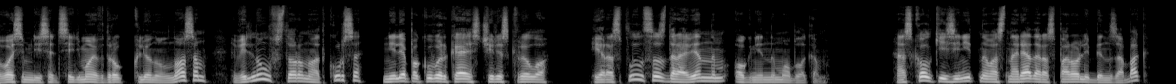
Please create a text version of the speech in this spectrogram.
87-й вдруг клюнул носом, вильнул в сторону от курса, нелепо кувыркаясь через крыло, и расплылся здоровенным огненным облаком. Осколки зенитного снаряда распороли бензобак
